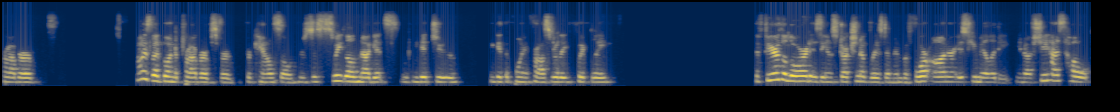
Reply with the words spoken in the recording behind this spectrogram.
proverb. I always love going to Proverbs for for counsel. There's just sweet little nuggets you can get to and get the point across really quickly. The fear of the Lord is the instruction of wisdom, and before honor is humility. You know, if she has hope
